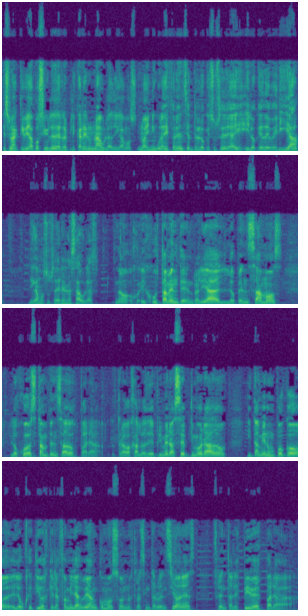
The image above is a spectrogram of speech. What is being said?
es una actividad posible de replicar en un aula, digamos. No hay ninguna diferencia entre lo que sucede ahí y lo que debería, digamos, suceder en las aulas. No, justamente, en realidad lo pensamos, los juegos están pensados para trabajarlos de primero a séptimo grado y también un poco el objetivo es que las familias vean cómo son nuestras intervenciones frente a los pibes para,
